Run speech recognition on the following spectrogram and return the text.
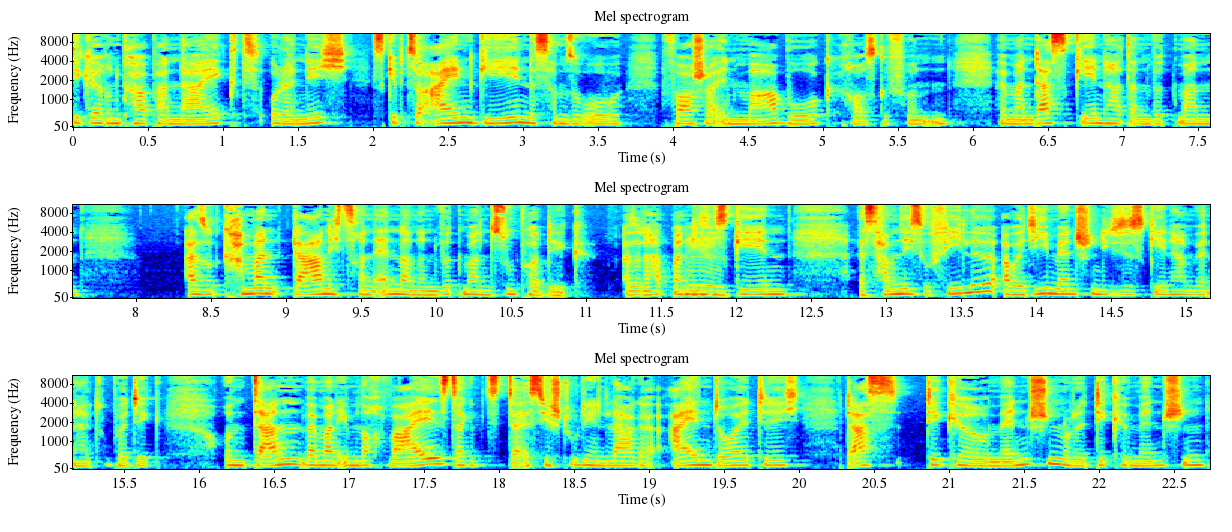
dickeren Körper neigt oder nicht. Es gibt so ein Gen, das haben so Forscher in Marburg rausgefunden. Wenn man das Gen hat, dann wird man, also kann man gar nichts dran ändern, dann wird man super dick. Also dann hat man mhm. dieses Gen, es haben nicht so viele, aber die Menschen, die dieses Gen haben, werden halt super dick. Und dann, wenn man eben noch weiß, da gibt's, da ist die Studienlage eindeutig, dass dickere Menschen oder dicke Menschen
